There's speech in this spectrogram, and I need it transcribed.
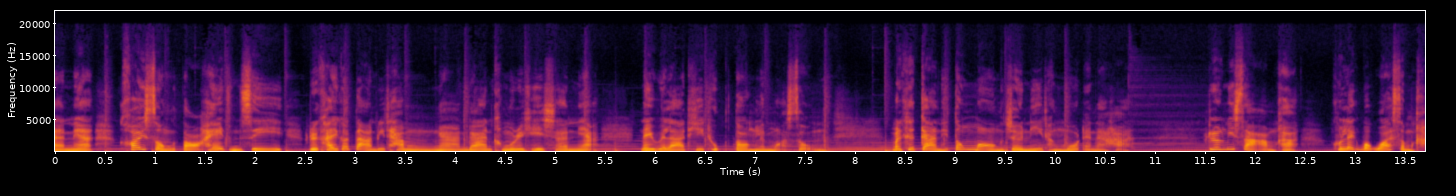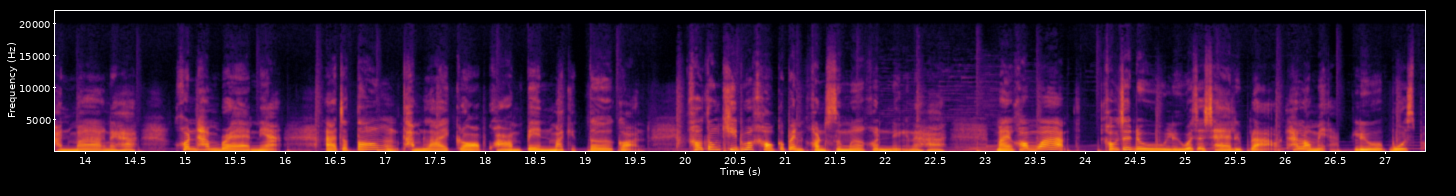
นั้นเนี่ยค่อยส่งต่อให้เอเจนซี่หรือใครก็ตามที่ทำงานด้าน communication เนี่ยในเวลาที่ถูกต้องและเหมาะสม มันคือการที่ต้องมอง journey ทั้งหมดนะคะ เรื่องที่ 3 ค่ะ คุณเล็กบอกว่าสำคัญมากนะคะ คนทำแบรนด์เนี่ยอาจจะต้องทำลายกรอบความเป็น marketer ก่อน เขาต้องคิดว่าเขาก็เป็นคอน sumer คนหนึ่งนะคะ หมายความว่า เขาจะดูหรือว่าจะแชร์หรือเปล่า ถ้าเราไม่แอดหรือบูสต์โพ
